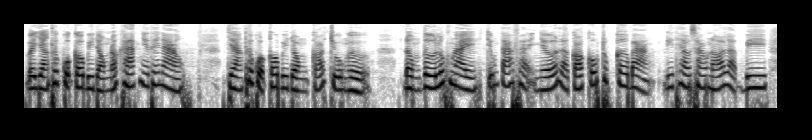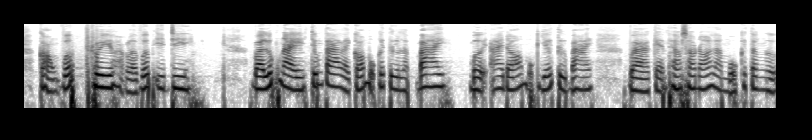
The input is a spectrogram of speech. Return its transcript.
Vậy dạng thức của câu bị động nó khác như thế nào? Dạng thức của câu bị động có chủ ngữ. Động từ lúc này chúng ta phải nhớ là có cấu trúc cơ bản, đi theo sau nó là be cộng verb 3 hoặc là verb ed. Và lúc này chúng ta lại có một cái từ là by bởi ai đó một giới từ by và kèm theo sau đó là một cái tân ngữ.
